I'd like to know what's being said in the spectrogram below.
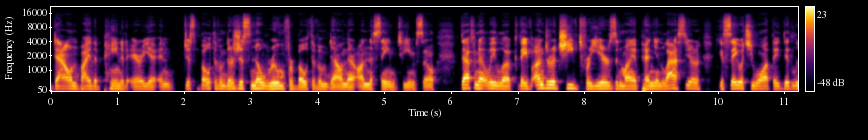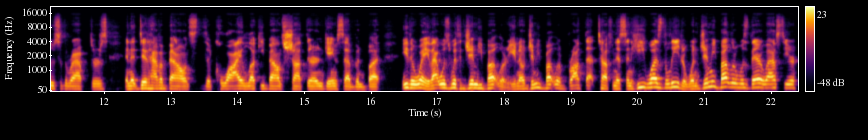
down by the painted area and just both of them there's just no room for both of them down there on the same team. So definitely look they've underachieved for years in my opinion. Last year you can say what you want they did lose to the raptors and it did have a bounce. The Kawhi lucky bounce shot there in game seven but either way, that was with Jimmy Butler. You know, Jimmy Butler brought that toughness and he was the leader. When Jimmy Butler was there last year,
